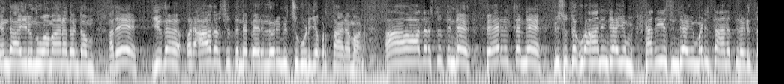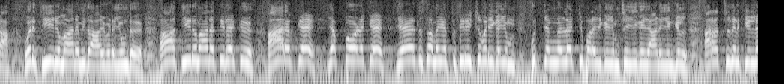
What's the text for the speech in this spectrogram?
എന്തായിരുന്നു ആ മാനദണ്ഡം? അതെ ഇത് ഒരു ആദർശത്തിന്റെ പേരിൽ ഒരുമിച്ച് കൂടിയ പ്രസ്ഥാനമാണ്. ആ ആദർശത്തിന്റെ പേരിൽ തന്നെ വിശുദ്ധ ഖുർആാനിന്റെയും ഹദീസിന്റെയും അടിസ്ഥാനത്തിലെടുത്ത ഒരു തീരുമാനം ഇതാ ഇവിടെയുണ്ട്. ആ തീരുമാനത്തിലേക്ക് ആരൊക്കെ എപ്പോഴൊക്കെ ഏത് സമയത്ത് തിരിച്ചു വരികയും കുറ്റങ്ങൾ ഏറ്റു പറയുകയും ചെയ്യുകയാണ് എങ്കിൽ അറച്ചു നിൽക്കില്ല.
